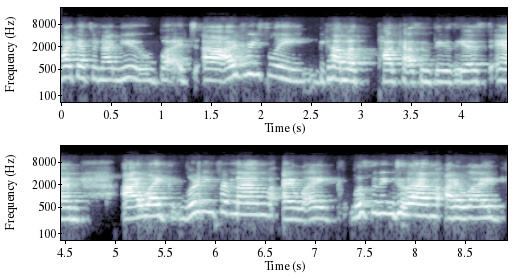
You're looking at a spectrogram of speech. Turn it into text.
podcasts are not new, but uh, I've recently become a podcast enthusiast and I like learning from them. I like listening to them. I like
